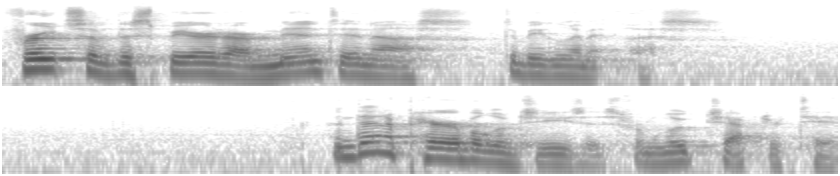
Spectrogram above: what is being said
fruits of the Spirit are meant in us to be limitless. And then a parable of Jesus from Luke chapter 10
